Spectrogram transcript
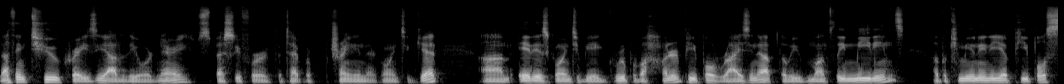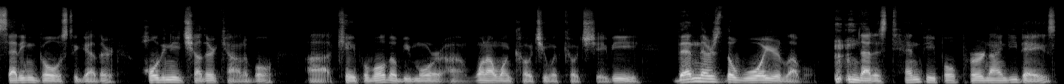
nothing too crazy out of the ordinary, especially for the type of training they're going to get. Um, it is going to be a group of 100 people rising up. There'll be monthly meetings of a community of people setting goals together, holding each other accountable, uh, capable. There'll be more one on one coaching with Coach JV. Then there's the warrior level. that is 10 people per 90 days.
